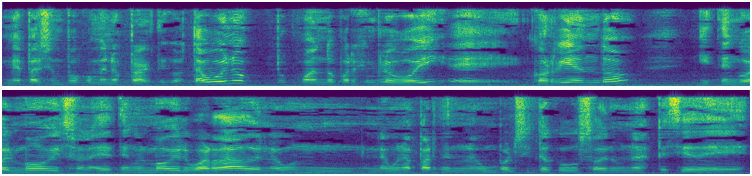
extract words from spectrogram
me parece un poco menos práctico. Está bueno cuando, por ejemplo, voy eh, corriendo y tengo el móvil, eh, tengo el móvil guardado en, algún, en alguna parte, en algún bolsito que uso, en una especie de,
